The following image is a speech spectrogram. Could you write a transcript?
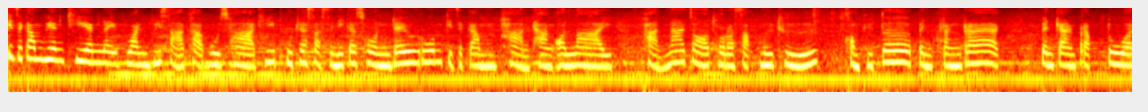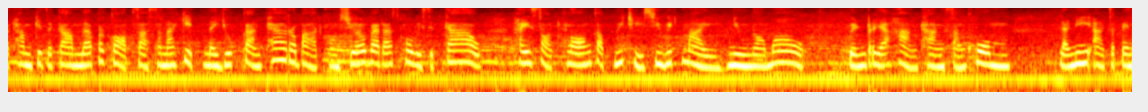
กิจกรรมเวียนเทียนในวันวิสาขาบูชาที่พุทธศาสนิกชนได้ร่วมกิจกรรมผ่านทางออนไลน์ ผ่านหน้าจอโทรศัพท์มือถือ คอมพิวเตอร์เป็นครั้งแรกเป็นการปรับตัวทำกิจกรรมและประกอบศาสนกิจในยุคการแพร่ระบาดของเชื้อไวรัสโควิด -19 ให้สอดคล้องกับวิถีชีวิตใหม่ New Normal เว้นระยะห่างทางสังคม และนี่อาจจะเป็น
